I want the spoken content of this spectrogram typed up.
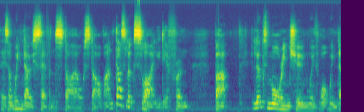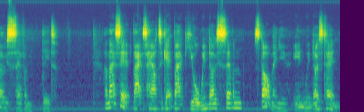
there's a Windows 7 style start button. It does look slightly different but it looks more in tune with what Windows 7 did. And that's it. That's how to get back your Windows 7 start menu in Windows 10.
